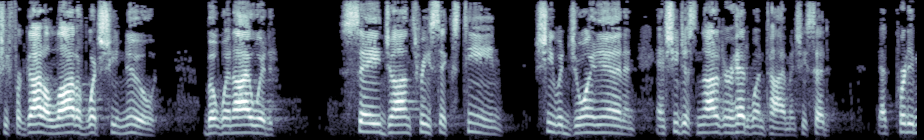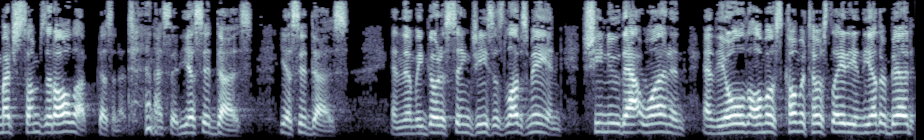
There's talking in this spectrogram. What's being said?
she forgot a lot of what she knew. But when I would say John 3.16, she would join in, and, and she just nodded her head one time, and she said, that pretty much sums it all up, doesn't it? And I said, yes, it does. Yes, it does. And then we'd go to sing Jesus Loves Me, and she knew that one, and, and the old almost comatose lady in the other bed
